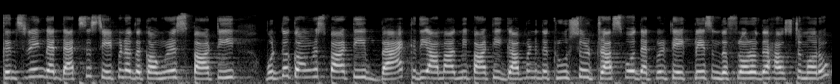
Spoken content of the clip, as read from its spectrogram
considering that that's the statement of the Congress Party, would the Congress Party back the Aam Aadmi Party government in the crucial trust vote that will take place on the floor of the House tomorrow?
